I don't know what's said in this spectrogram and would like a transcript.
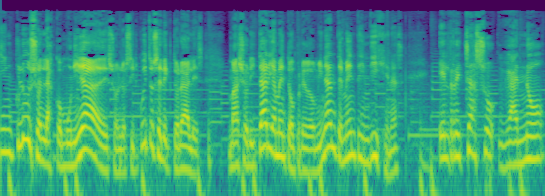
incluso en las comunidades o en los circuitos electorales mayoritariamente o predominantemente indígenas, el rechazo ganó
